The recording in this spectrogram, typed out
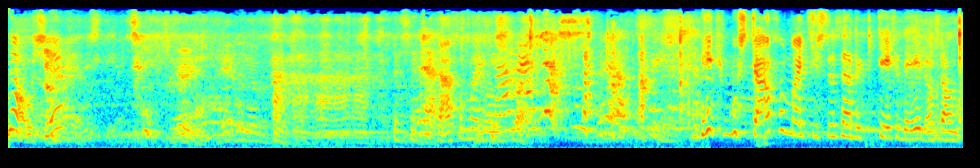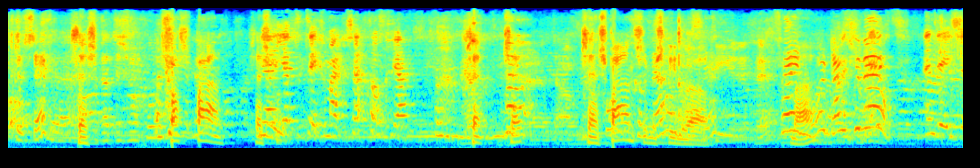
Nou zeg. Ah, dat tafelmatjes. Ik moest tafelmatjes, dat heb ik tegen de een of de ander gezegd. Zijn van Spaan. Ja, je hebt het tegen mij gezegd ook, ja. zijn, zijn, zijn Spaanse misschien wel. Fijn Maar- hoor, dankjewel. En deze?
